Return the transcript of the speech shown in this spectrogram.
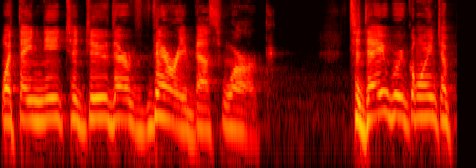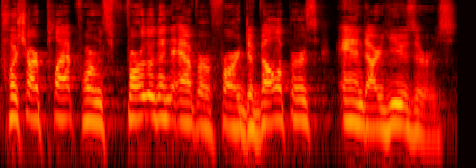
what they need to do their very best work. Today, we're going to push our platforms further than ever for our developers and our users.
